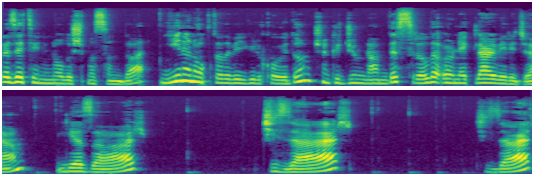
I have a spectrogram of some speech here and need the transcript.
gazetenin oluşmasında yine noktalı virgül koydum. Çünkü cümlemde sıralı örnekler vereceğim. Yazar, çizer, çizer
